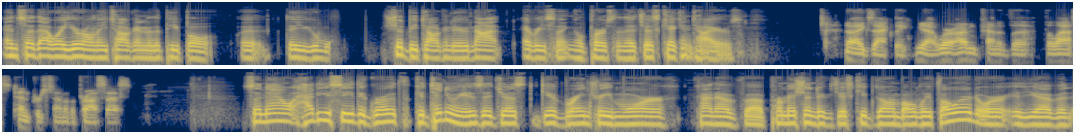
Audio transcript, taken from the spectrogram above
And so that way you're only talking to the people uh, that you should be talking to, not every single person that's just kicking tires. No, exactly. Yeah, where I'm kind of the the last ten percent of the process. So now, how do you see the growth continuing? Is it just give Raintree more kind of uh, permission to just keep going boldly forward, or you have an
